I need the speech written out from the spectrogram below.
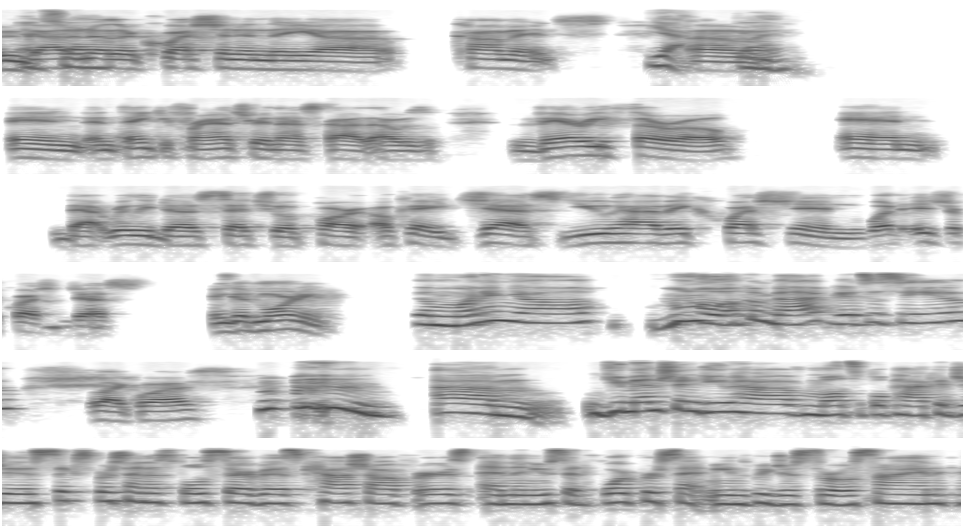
we've and got so, another question in the uh comments yeah. Um, go ahead. And and thank you for answering that, Scott. That was very thorough, and that really does set you apart. Okay, Jess, you have a question. What is your question, Jess? And good morning. Good morning, y'all. Welcome back. Good to see you. Likewise. um, you mentioned you have multiple packages. Six percent is full service, cash offers, and then you said four percent means we just throw a sign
